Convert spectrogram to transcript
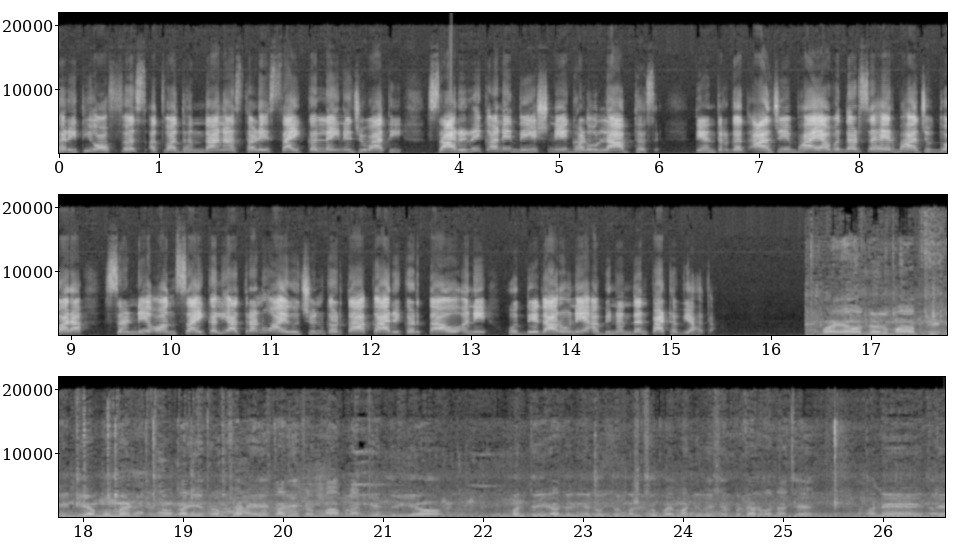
ઘરેથી ઓફિસ અથવા ધંધાના સ્થળે સાયકલ લઈને જવાથી શારીરિક અને દેશને ઘણો લાભ થશે. તે અંતર્ગત આજે ભાયાવદર શહેર ભાજપ દ્વારા સન્ડે ઓન સાયકલ યાત્રાનું આયોજન કરતા કાર્યકર્તાઓ અને હોદ્દેદારોને અભિનંદન પાઠવ્યા હતા. ભાયાવદરમાં ફિટ ઇન્ડિયા મુવમેન્ટનો કાર્યક્રમ છે ને એ કાર્યક્રમમાં આપણા કેન્દ્રીય મંત્રી આદરણીય ડૉક્ટર મનસુખભાઈ માંડવીયા પધારવાના છે. અને તે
